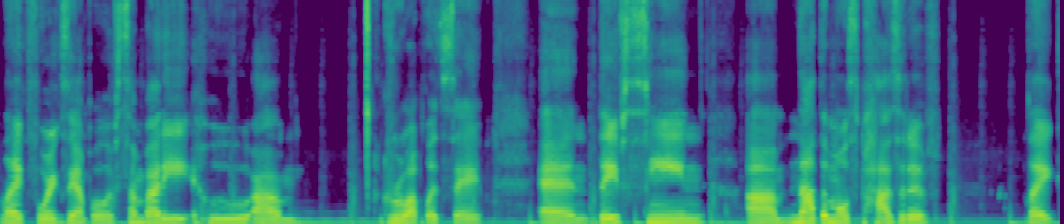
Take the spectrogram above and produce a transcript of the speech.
Like, for example, if somebody who um, grew up, let's say, and they've seen um, not the most positive like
